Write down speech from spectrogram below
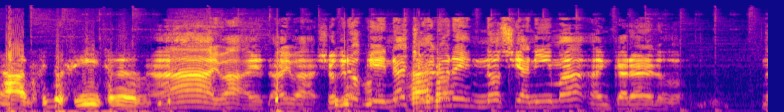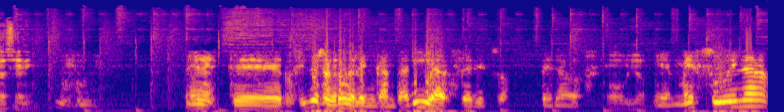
Ah, Rosito sí, yo creo que Rosito- Ah, ahí va, ahí va. Yo creo que Nacho Ah, no. Álvarez no se anima a encarar a los dos. No se anima, Este, Rosito yo creo que le encantaría hacer eso, pero obvio. eh, me suena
